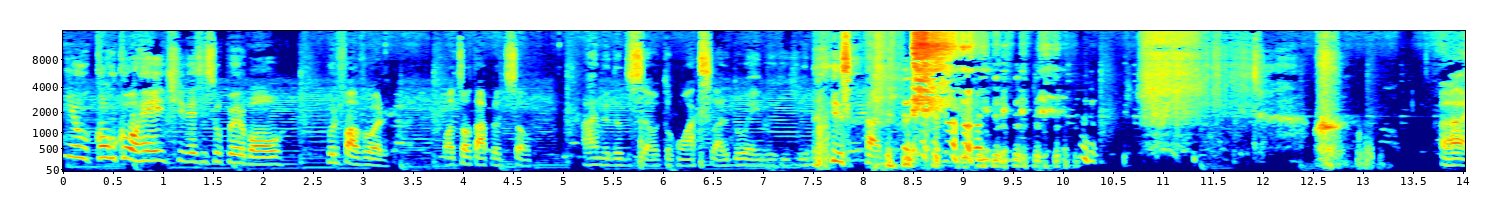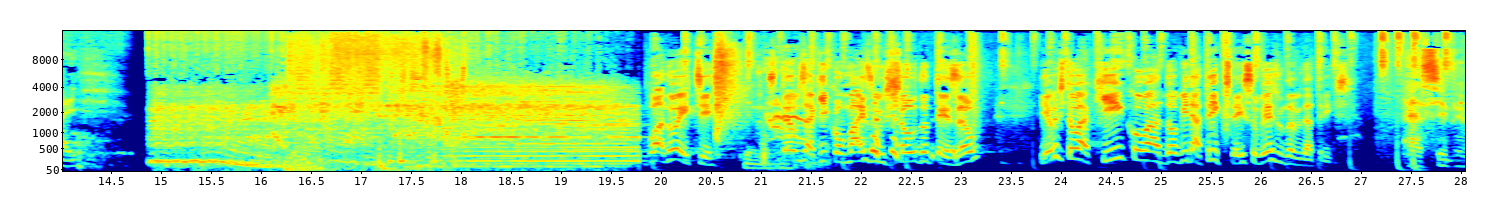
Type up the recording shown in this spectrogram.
E o concorrente nesse Super Bowl, por favor, pode soltar a produção. Ai meu Deus do céu, eu tô com o axilar doendo aqui de dar risada. Ai. Boa noite. Estamos aqui com mais um show do Tesão. E eu estou aqui com a Dominatrix. É isso mesmo, Dominatrix? É, Silvio.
